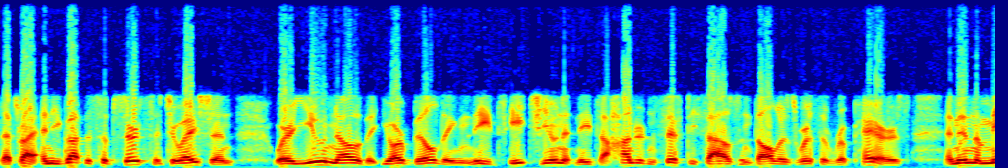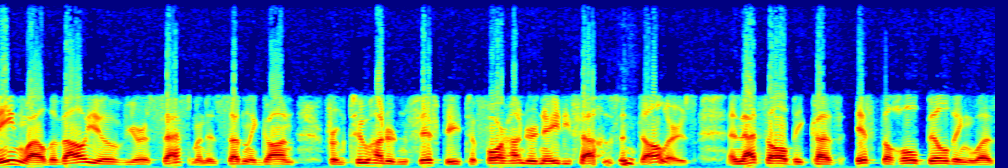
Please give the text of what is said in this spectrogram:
That's right, and you've got this absurd situation where you know that your building needs each unit needs $150,000 worth of repairs. And in the meanwhile the value of your assessment has suddenly gone from 250 to $480,000 and that's all because if the whole building was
